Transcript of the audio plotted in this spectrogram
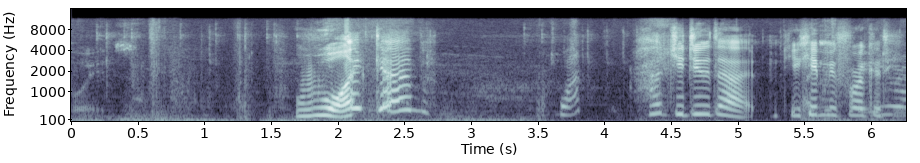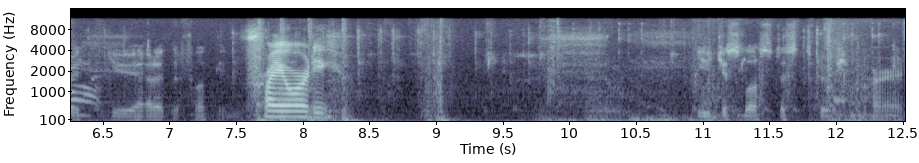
boys. What, Gab? What? How'd you do that? You hit me just for a good You out of the fucking. priority. You just lost description priorities.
